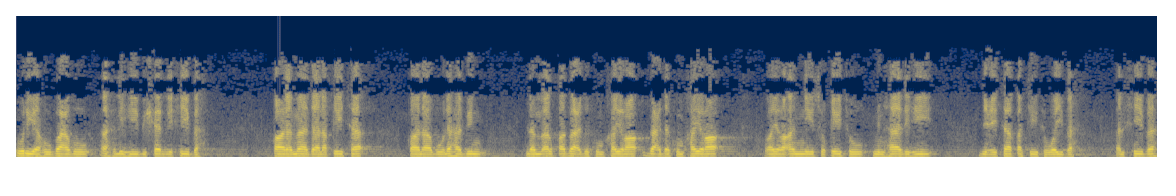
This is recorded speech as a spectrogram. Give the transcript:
أريه بعض أهله بشر حيبة. قال ماذا لقيت؟ قال أبو لهب لم ألق بعدكم خيرا بعدكم خيرا غير أني سقيت من هذه بعتاقة ثويبة الحيبة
